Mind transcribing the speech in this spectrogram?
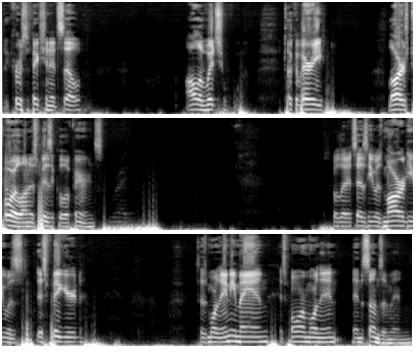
the crucifixion itself, all of which took a very large toll on his physical appearance. Right. So that it says he was marred, he was disfigured. Says more than any man, is form more than, than the sons of men.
